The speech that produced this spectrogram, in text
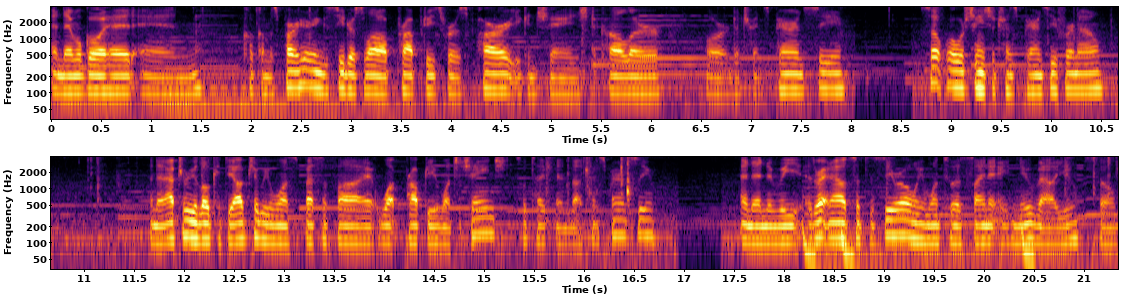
And then we'll go ahead and click on this part here. You can see there's a lot of properties for this part. You can change the color or the transparency. So we'll change the transparency for now. And then after we locate the object, we want to specify what property we want to change. So type in transparency. And then we, right now it's set to zero, we want to assign it a new value. So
